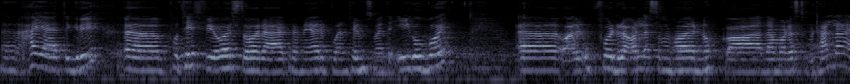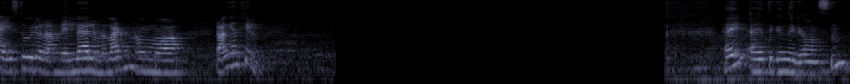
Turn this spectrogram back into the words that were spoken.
Eh, Hei, jeg heter Gry. Eh, På TIFF i år har jeg premiere på en film som heter Eagle Boy. Eh, Og jeg vil oppfordre alle som har noe de har lyst til å fortelle, en historie de vil dele med verden, om å lage en film. Hei, jeg heter Gunhild Johansen.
